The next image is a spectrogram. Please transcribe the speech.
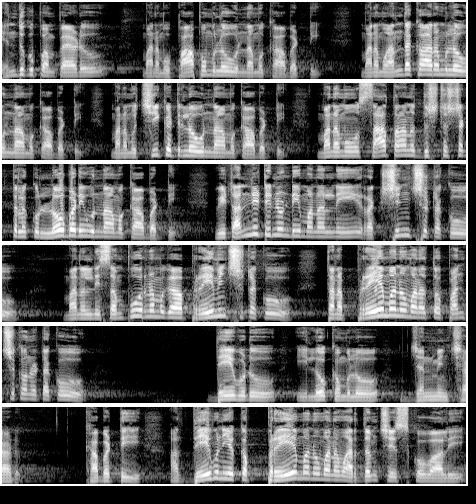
ఎందుకు పంపాడు? మనము పాపములో ఉన్నాము కాబట్టి. మనము అంధకారములో ఉన్నాము కాబట్టి మనము చీకటిలో ఉన్నాము కాబట్టి మనము సాతాను దుష్ట శక్తులకు లోబడి ఉన్నాము కాబట్టి వీటన్నిటి నుండి మనల్ని రక్షించుటకు మనల్ని సంపూర్ణముగా ప్రేమించుటకు తన ప్రేమను మనతో పంచుకొనుటకు దేవుడు ఈ లోకములో జన్మించాడు. కాబట్టి ఆ దేవుని యొక్క ప్రేమను మనం అర్థం చేసుకోవాలి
